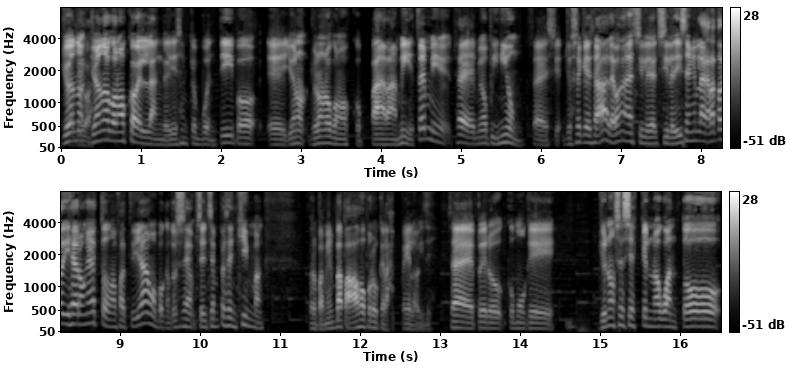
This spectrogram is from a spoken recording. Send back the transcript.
Yo expectativas. no, yo no conozco a Berlanga y dicen que es buen tipo. eh, yo, no, yo no lo conozco. Para mí, esta es mi, o sea, mi opinión. O sea, si- yo sé que ah, le van a decir, si le, si le dicen en la grata dijeron esto, nos fastidiamos porque entonces se- se- siempre se enchisman. Pero para mí él va para abajo, pero que las pela, ¿oíste? O sea, pero como que yo no sé si es que él no aguantó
